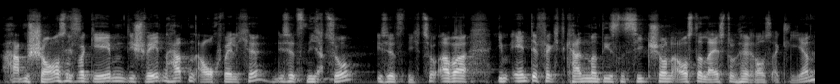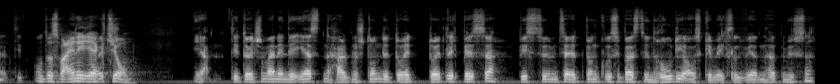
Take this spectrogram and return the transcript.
haben Chancen vergeben. Die Schweden hatten auch welche. Ist jetzt nicht ja. so. Ist jetzt nicht so. Aber im Endeffekt kann man diesen Sieg schon aus der Leistung heraus erklären. Ja, die, Und das war eine Reaktion. ja, die Deutschen waren in der ersten halben Stunde deut deutlich besser, bis zu dem Zeitpunkt, wo Sebastian Rudi ausgewechselt werden hat müssen.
